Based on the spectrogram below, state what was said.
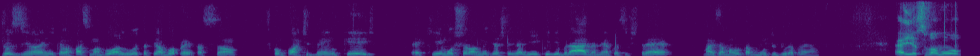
Josiane, que ela faça uma boa luta, tenha uma boa apresentação, se comporte bem no cage, é, que emocionalmente já esteja ali equilibrada né, com essa estreia, mas é uma luta muito dura para ela. É isso, vamos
